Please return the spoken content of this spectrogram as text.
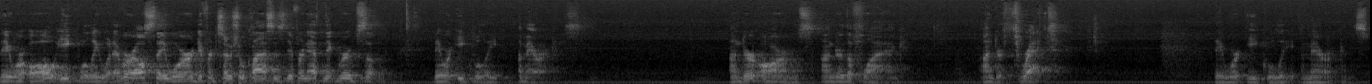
they were all equally, whatever else they were, different social classes, different ethnic groups, they were equally Americans under arms, under the flag, under threat. They were equally Americans.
